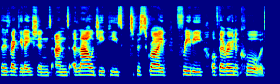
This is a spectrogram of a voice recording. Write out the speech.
those regulations and allow GPs to prescribe freely of their own accord.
